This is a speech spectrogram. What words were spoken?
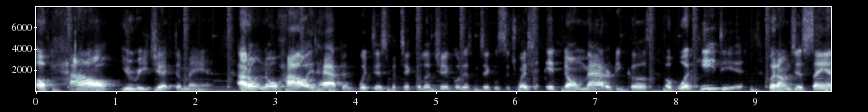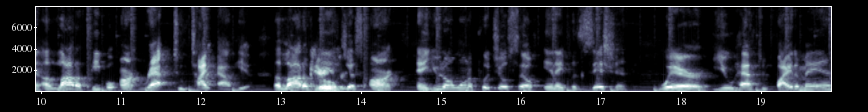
of how you reject a man. I don't know how it happened with this particular chick or this particular situation. It don't matter because of what he did. But I'm just saying a lot of people aren't wrapped too tight out here. A lot of people just aren't. And you don't want to put yourself in a position where you have to fight a man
